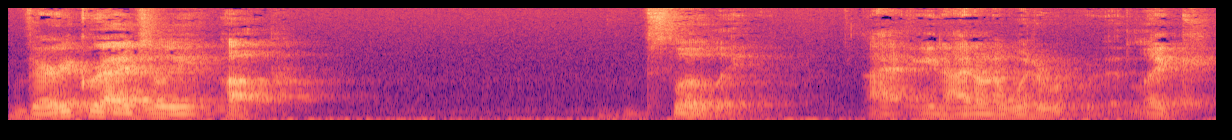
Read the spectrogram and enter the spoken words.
very gradually up, slowly. I you know I don't know what it, like.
